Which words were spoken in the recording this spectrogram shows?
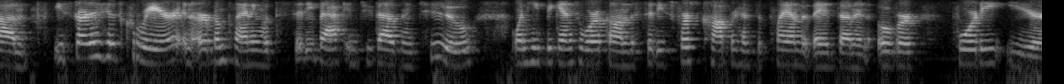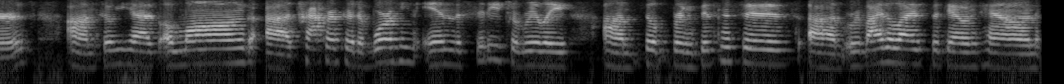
Um, he started his career in urban planning with the city back in 2002 when he began to work on the city's first comprehensive plan that they had done in over 40 years. Um, so he has a long uh, track record of working in the city to really build, bring businesses, um, revitalize the downtown,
